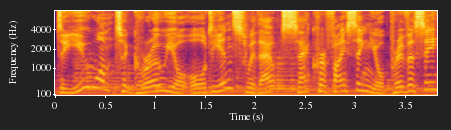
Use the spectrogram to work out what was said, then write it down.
Do you want to grow your audience without sacrificing your privacy?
